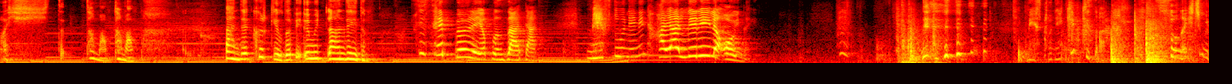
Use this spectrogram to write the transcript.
Ay tamam tamam. Ben de 40 yılda bir ümitlendiydim. Siz hep böyle yapın zaten. Meftune'nin hayalleriyle oynayın. Meftune kim ki zaten? Siz ona hiç mi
